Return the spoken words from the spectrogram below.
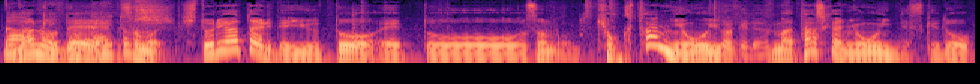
なので、その1人当たりでいうと、えっと、その極端に多いわけでは、まあ、確かに多いんですけど、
